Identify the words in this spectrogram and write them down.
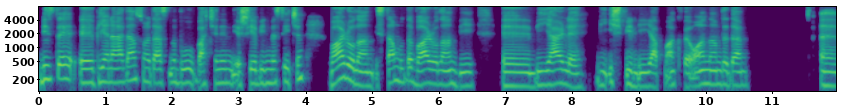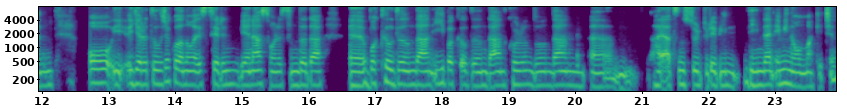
Biz de Biennale'den sonra da aslında bu bahçenin yaşayabilmesi için var olan, İstanbul'da var olan bir bir yerle bir işbirliği yapmak ve o anlamda da e, o yaratılacak olan o eserin Bienal sonrasında da e, bakıldığından, iyi bakıldığından, korunduğundan, e, hayatını sürdürebildiğinden emin olmak için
